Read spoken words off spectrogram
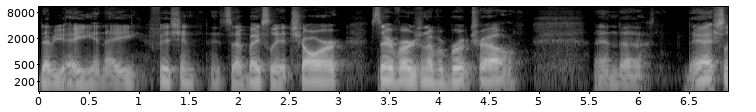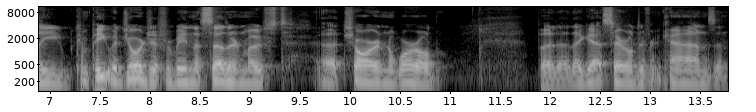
W A N A fishing. It's uh, basically a char. It's their version of a brook trout, and uh, they actually compete with Georgia for being the southernmost uh, char in the world. But uh, they got several different kinds, and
